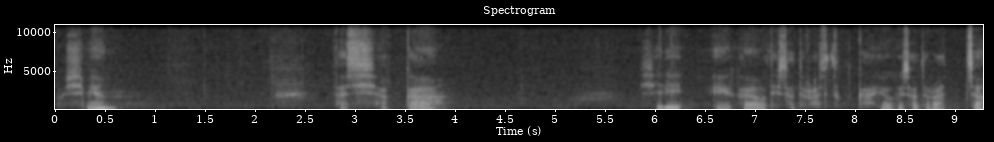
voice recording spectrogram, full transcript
보시면 다시 아까 실이 얘가 어디서 들어왔을까? 여기서 들어왔죠?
